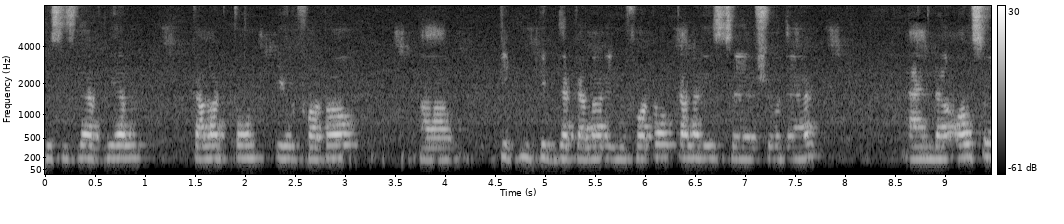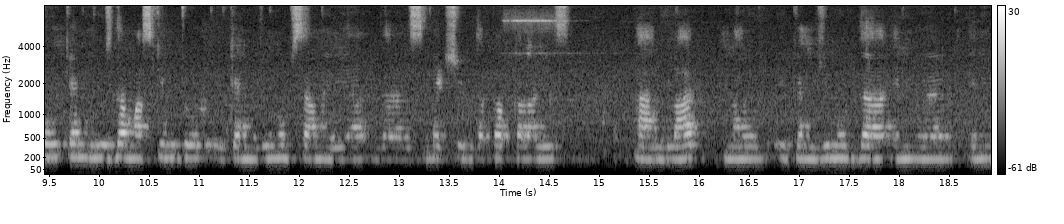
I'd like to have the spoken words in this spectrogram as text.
this is the real color tone your photo uh, pick, pick the color your photo color is uh, show there. And uh, also you can use the masking tool you can remove some area there's make sure the top color is um, black now you can remove the anywhere any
